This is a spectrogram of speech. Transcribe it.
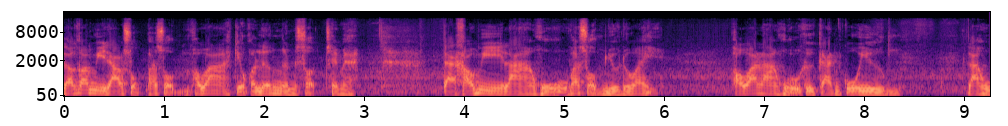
แล้วก็มีดาวศุกร์ผสม เพราะว่าเกี่ยวกับเรื่องเงินสดใช่ไหมแต่เขามีราหูผสมอยู่ด้วย เพราะว่าราหูคือการกู้ยืมราหู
